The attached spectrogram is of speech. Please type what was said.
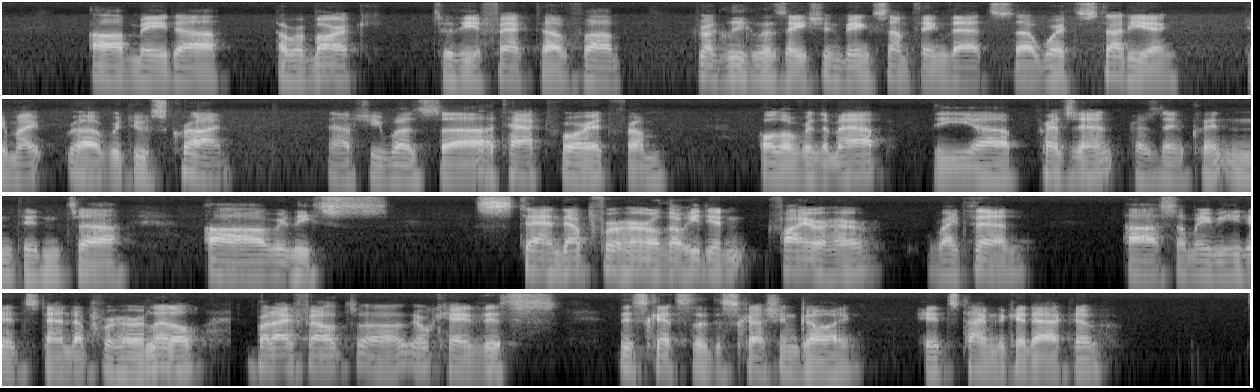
uh, made a, a, remark to the effect of um, drug legalization being something that's uh, worth studying. It might uh, reduce crime. Now, she was uh, attacked for it from all over the map the uh, president, President Clinton, didn't uh, really stand up for her, although he didn't fire her right then. So maybe he did stand up for her a little. But I felt okay. This this gets the discussion going. It's time to get active.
